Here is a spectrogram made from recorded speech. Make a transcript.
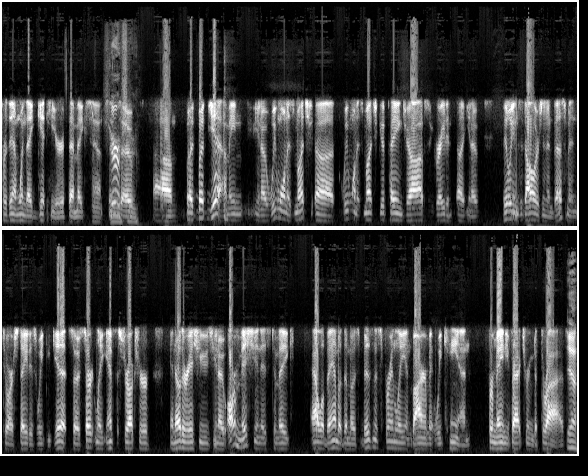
for them when they get here if that makes sense. Sure, and so um but but yeah i mean you know we want as much uh we want as much good paying jobs and great uh, you know billions of dollars in investment into our state as we can get. So certainly infrastructure and other issues you know our mission is to make Alabama the most business friendly environment we can for manufacturing to thrive. Yeah,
